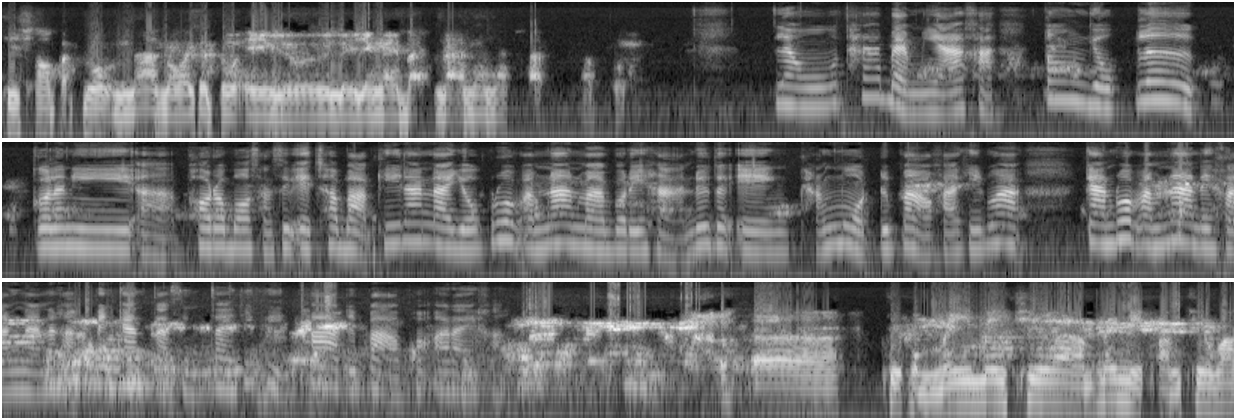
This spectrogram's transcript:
ที่ชอบแบบรวบอำนาจมาไว้กับตัวเองหรือหรือยังไงแบบนั้นนะครับ แล้วถ้าแบบนี้ค่ะ ต้องยกเลิกกรณีอ่าพรบ 31 ฉบับที่ท่านนายกรวบอำนาจมาบริหารด้วยตัวเองทั้งหมดหรือเปล่าคะคิดว่าการรวบอำนาจในครั้งนั้นนะคะเป็นการตัดสินใจที่ผิดพลาดหรือเปล่าเพราะอะไรคะเอ่อคือผมไม่ไม่เชื่อไม่มีความเชื่อว่า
